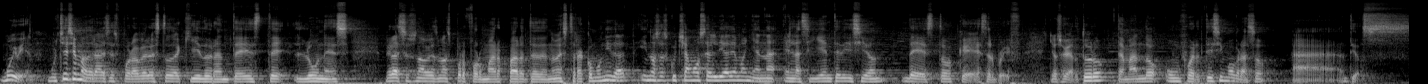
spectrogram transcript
Muy bien, muchísimas gracias por haber estado aquí durante este lunes. Gracias una vez más por formar parte de nuestra comunidad y nos escuchamos el día de mañana en la siguiente edición de esto que es el brief. Yo soy Arturo, te mando un fuertísimo abrazo. Adiós.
